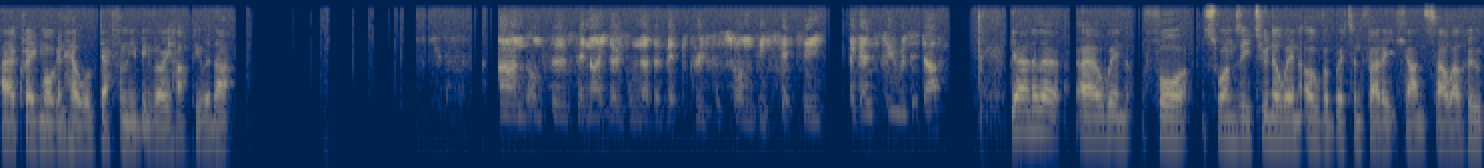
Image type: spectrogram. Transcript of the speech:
uh, Craig Morgan Hill will definitely be very happy with that. And on Thursday night, there was another victory for Swansea City against who was it, Dav? Yeah, another uh, win for Swansea, 2 0 win over Briton Ferry Llansamwel, who,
